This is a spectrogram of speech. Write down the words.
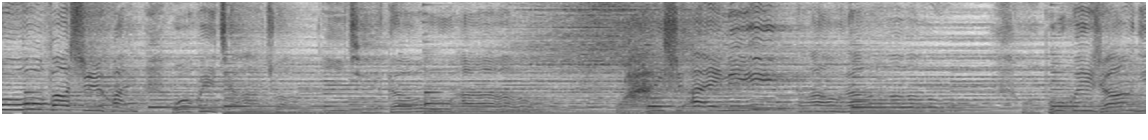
无法释怀，我会假装一切都好。我还是爱你到老，我不会让你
